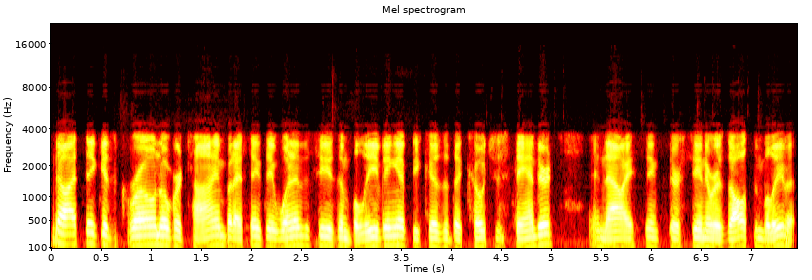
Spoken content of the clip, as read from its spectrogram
no, I think it's grown over time, but I think they went into the season believing it because of the coach's standard, and now I think they're seeing the results and believe it.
